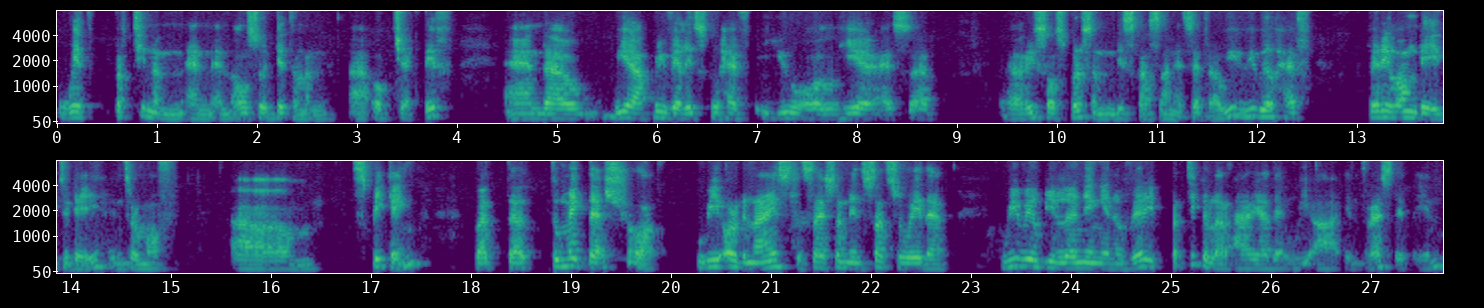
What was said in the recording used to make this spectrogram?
with pertinent and, and also determined uh, objective. And uh, we are privileged to have you all here as a, a resource person, discussant, etc. We, we will have very long day today in terms of um, speaking, but uh, to make that short, we organize the session in such a way that we will be learning in a very particular area that we are interested in.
